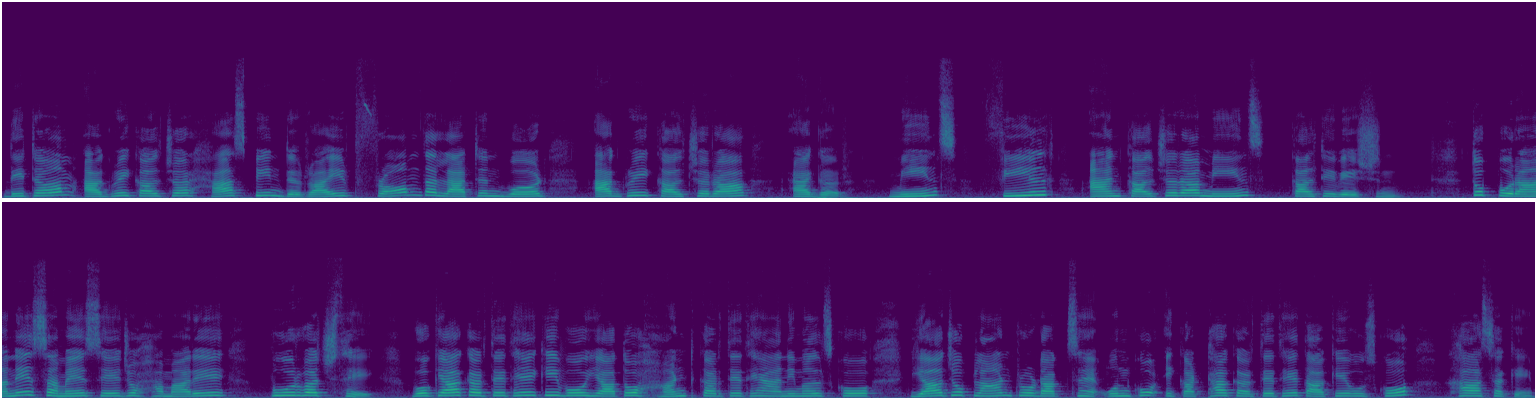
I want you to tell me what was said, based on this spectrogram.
The term agriculture has been derived from the Latin word agricultura, ager, means field and cultura means cultivation. तो पुराने समय से जो हमारे पूर्वज थे, वो क्या करते थे कि वो या तो हंट करते थे एनिमल्स को, या जो प्लांट प्रोडक्ट्स हैं, उनको इकट्ठा करते थे ताकि उसको खा सकें।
